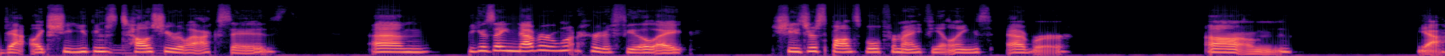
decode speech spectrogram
down. Like she, you can just tell she relaxes. Um, because I never want her to feel like she's responsible for my feelings ever. Um, yeah.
